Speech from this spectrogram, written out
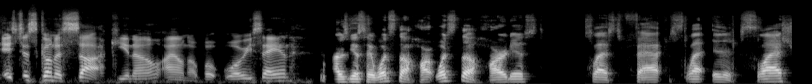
it's just gonna suck, you know? I don't know. But what were you saying? I was gonna say, what's the hard? What's the hardest slash fat slash, slash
